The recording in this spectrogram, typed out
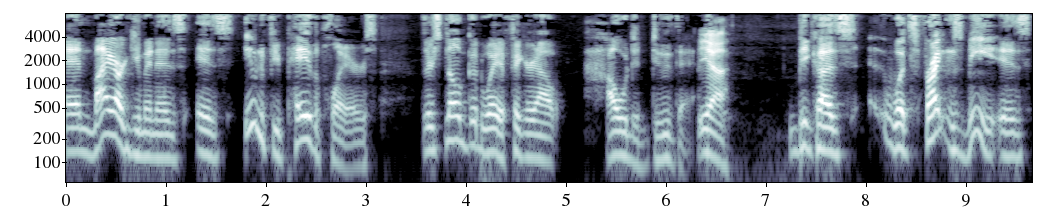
And my argument is, is even if you pay the players, there's no good way of figuring out how to do that. Yeah. because what frightens me is,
